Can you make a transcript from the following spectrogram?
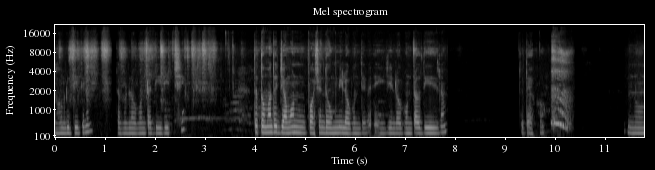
হলুদ দিয়ে দিলাম, তারপর লবণটা দিয়ে দিচ্ছি। তো তোমাদের যেমন পছন্দ, অমনি লবণ দেবে। এই যে লবণটাও দিয়ে দিলাম। তো দেখো। নুন,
